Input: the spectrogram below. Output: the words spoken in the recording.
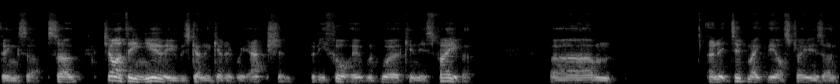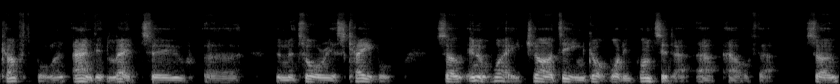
things up. So Jardine knew he was going to get a reaction, but he thought it would work in his favour. Um, and it did make the Australians uncomfortable, and, and it led to uh, the notorious cable. So in a way, Jardine got what he wanted out, out, out of that. So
